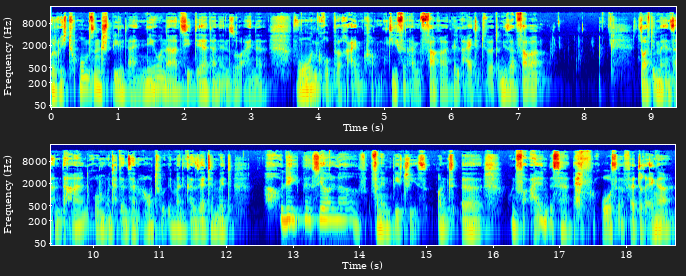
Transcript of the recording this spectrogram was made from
Ulrich Thomsen spielt einen Neonazi, der dann in so eine Wohngruppe reinkommt, die von einem Pfarrer geleitet wird. Und dieser Pfarrer läuft immer in Sandalen rum und hat in seinem Auto immer eine Kassette mit How deep is your love von den Bee Gees. Und, äh, und vor allem ist er ein großer Verdränger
